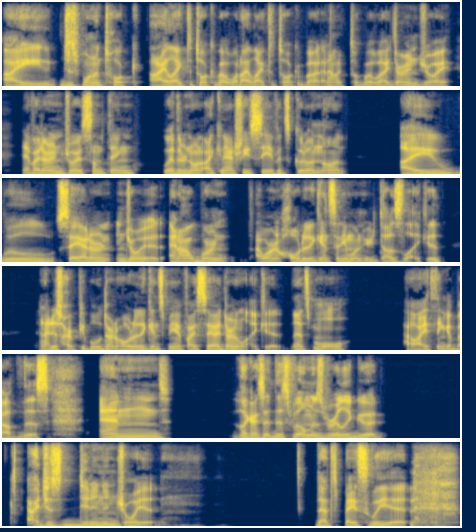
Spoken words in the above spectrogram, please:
I just want to talk. I like to talk about what I like to talk about, and I like to talk about what I don't enjoy. And if I don't enjoy something, whether or not I can actually see if it's good or not, I will say I don't enjoy it, and I won't. I won't hold it against anyone who does like it. And I just hope people don't hold it against me if I say I don't like it. That's more how I think about this. And like I said, this film is really good. I just didn't enjoy it. That's basically it. It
